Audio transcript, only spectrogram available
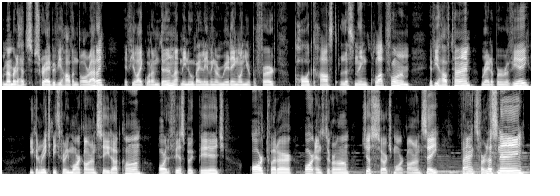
remember to hit subscribe if you haven't already. If you like what I'm doing, let me know by leaving a rating on your preferred podcast listening platform. If you have time, write up a review. You can reach me through markrnc.com or the Facebook page or Twitter or Instagram. Just search Mark RNC. Thanks for listening.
